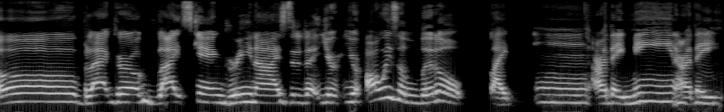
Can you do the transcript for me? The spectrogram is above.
oh, black girl, light skin, green eyes. da, da, da. You're you're always a little like, mm, are they mean? Are they?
